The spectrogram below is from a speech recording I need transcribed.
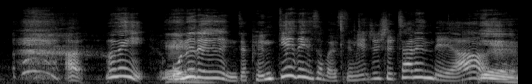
아 선생님 예. 오늘은 이제 뱀띠에 대해서 말씀해 주실 차례인데요. 예,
